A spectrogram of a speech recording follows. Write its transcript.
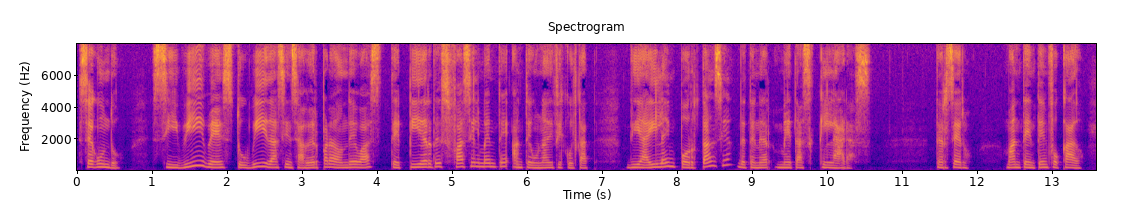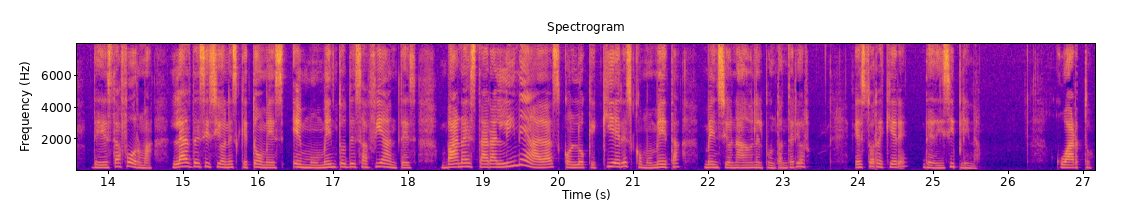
Segundo, si vives tu vida sin saber para dónde vas, te pierdes fácilmente ante una dificultad. De ahí la importancia de tener metas claras. Tercero, mantente enfocado. De esta forma, las decisiones que tomes en momentos desafiantes van a estar alineadas con lo que quieres como meta mencionado en el punto anterior. Esto requiere de disciplina. Cuarto,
